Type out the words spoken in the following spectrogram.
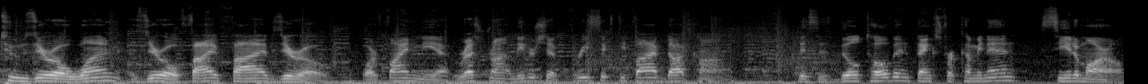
201 0550 or find me at restaurantleadership365.com. This is Bill Tobin. Thanks for coming in. See you tomorrow.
